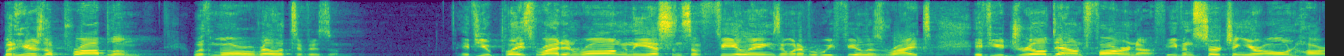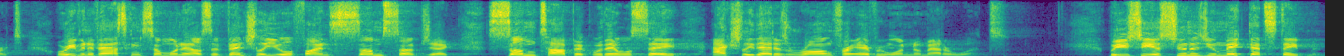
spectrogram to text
But here's a problem with moral relativism. If you place right and wrong in the essence of feelings and whatever we feel is right, if you drill down far enough, even searching your own heart, or even if asking someone else, eventually you will find some subject, some topic where they will say, actually, that is wrong for everyone no matter what. But you see, as soon as you make that statement,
